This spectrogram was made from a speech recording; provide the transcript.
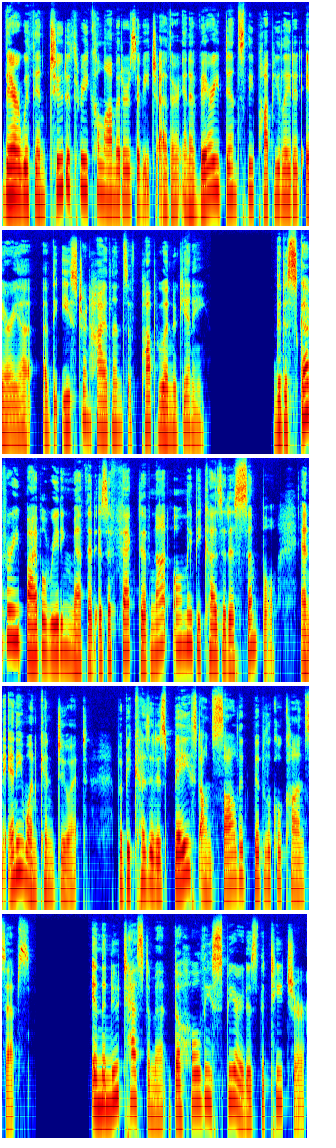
They are within two to three kilometers of each other in a very densely populated area of the eastern highlands of Papua New Guinea. The Discovery Bible reading method is effective not only because it is simple and anyone can do it, but because it is based on solid biblical concepts. In the New Testament, the Holy Spirit is the teacher.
